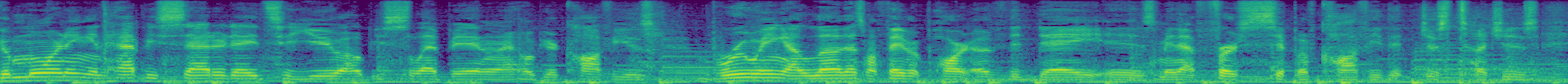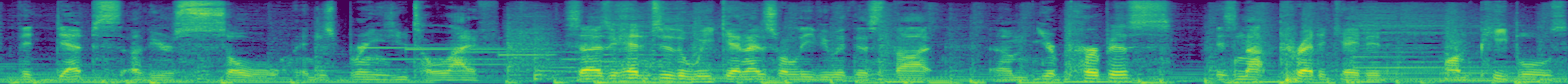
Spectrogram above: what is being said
Good morning and happy Saturday to you. I hope you slept in and I hope your coffee is brewing. I love that's my favorite part of the day is man that first sip of coffee that just touches the depths of your soul and just brings you to life. So as we head into the weekend, I just want to leave you with this thought. Um, your purpose is not predicated on people's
